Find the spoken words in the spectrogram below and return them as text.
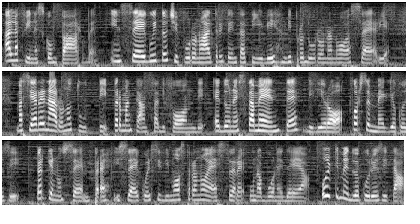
alla fine scomparve. In seguito ci furono altri tentativi di produrre una nuova serie, ma si arenarono tutti per mancanza di fondi ed onestamente, vi dirò, forse è meglio così, perché non sempre i sequel si dimostrano essere una buona idea. Ultime due curiosità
